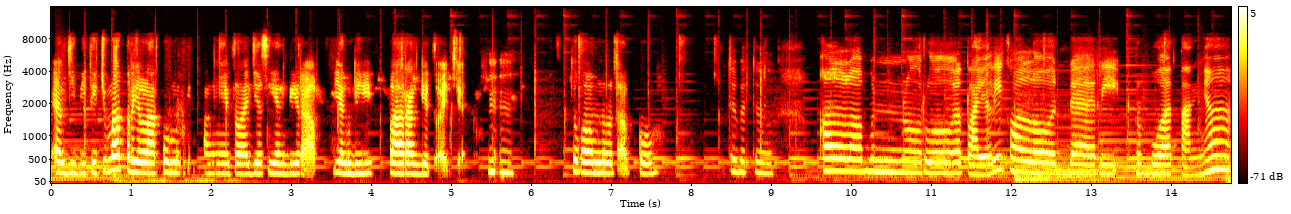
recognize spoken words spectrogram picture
LGBT. Cuma perilaku menyimpangnya itu aja sih yang di yang dilarang gitu aja. Mm -mm. Itu kalau menurut aku. Betul betul. Kalau menurut Laili, kalau dari perbuatannya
